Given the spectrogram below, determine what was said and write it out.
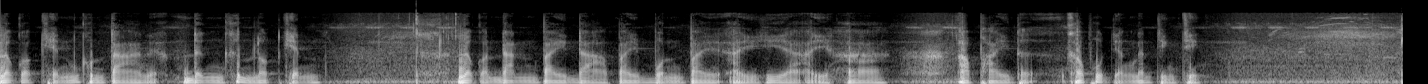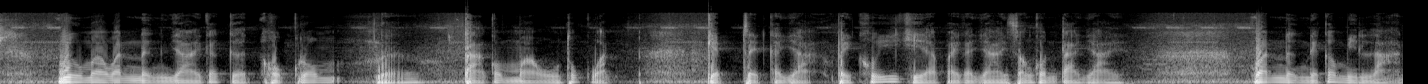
แล้วก็เข็นคุณตาเนี่ย ดึงขึ้นรถเข็น แล้วก็ดันไปด่าไปบ่นไปไอเฮียไอฮาอภัยเถอะเขาพูดอย่างนั้นจริง ๆ อยู่มาวันหนึ่งยายก็เกิดหกล้มนะตาก็เมาทุกวัน เก็บเศษขยะไปคุยเขี่ยไปกับยายสองคนตายาย วันหนึ่งเนี่ยก็มีหลาน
